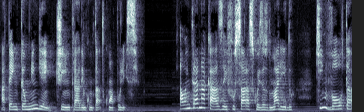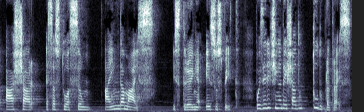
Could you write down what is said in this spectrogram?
Até então ninguém tinha entrado em contato com a polícia. Ao entrar na casa e fuçar as coisas do marido, Kim volta a achar essa situação ainda mais estranha e suspeita, pois ele tinha deixado tudo para trás.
